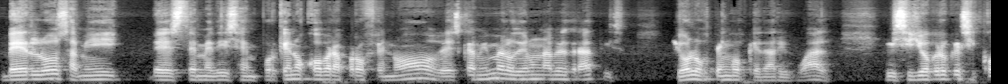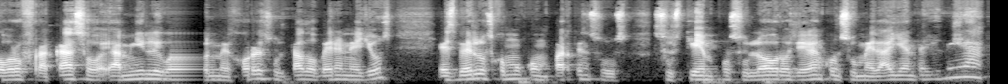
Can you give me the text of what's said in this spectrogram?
verlos, a mí este, me dicen, ¿por qué no cobra, profe? No, es que a mí me lo dieron una vez gratis yo lo tengo que dar igual. Y si yo creo que si cobro fracaso, a mí el mejor resultado ver en ellos es verlos cómo comparten sus, sus tiempos, sus logros, llegan con su medalla entre. Mira,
